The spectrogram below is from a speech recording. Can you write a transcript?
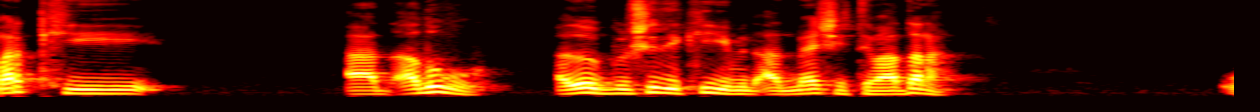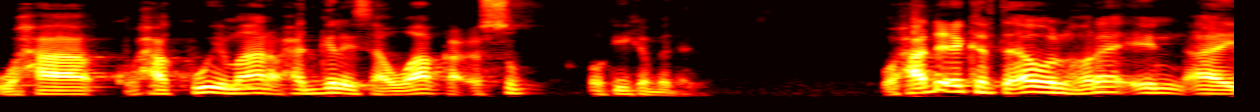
Markii aad adigu adoo bulshadii ka yimid aada meeshii timaadana waxaa waxaa kuu imaana waxaad gelaysaa waaqac cusub oo kii ka bedel waxaa dhici karta awal hore in ay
